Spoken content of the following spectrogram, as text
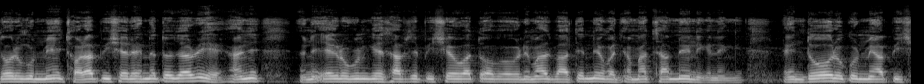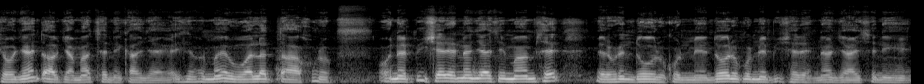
دو رکن میں تھوڑا پیچھے رہنا تو ضروری ہے ہاں جی؟ یعنی ایک رکن کے حساب سے پیچھے ہوا تو اب نماز باتیں نہیں ہوگا، جماعت صاحب نہیں نکلیں گے۔ لیکن دو رکن میں آپ پیچھے ہو جائیں تو آپ جماعت سے نکل جائے گا۔ اس لیے میں غلط تاخر اور نہ پیچھے رہنا جائز امام سے بے رکن دو رکن میں۔ دو رکن میں پیچھے رہنا جائز نہیں ہے۔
